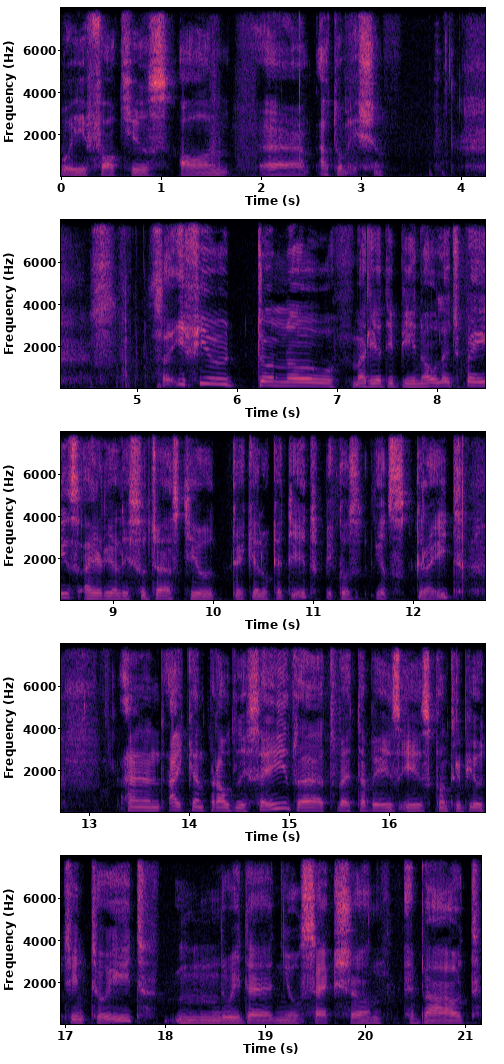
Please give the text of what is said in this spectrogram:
we focus on uh, automation. So if you don't know MariaDB knowledge base, I really suggest you take a look at it because it's great. And I can proudly say that Vettabase is contributing to it um, with a new section about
